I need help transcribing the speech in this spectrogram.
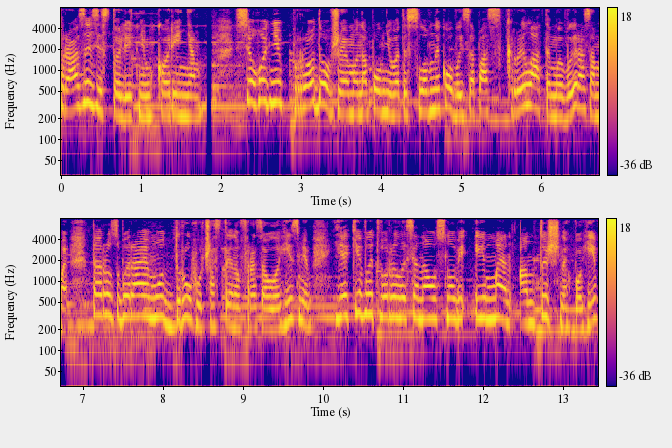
Фрази зі столітнім корінням. Сьогодні продовжуємо наповнювати словниковий запас крилатими виразами та розбираємо другу частину фразеологізмів, які витворилися на основі імен античних богів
